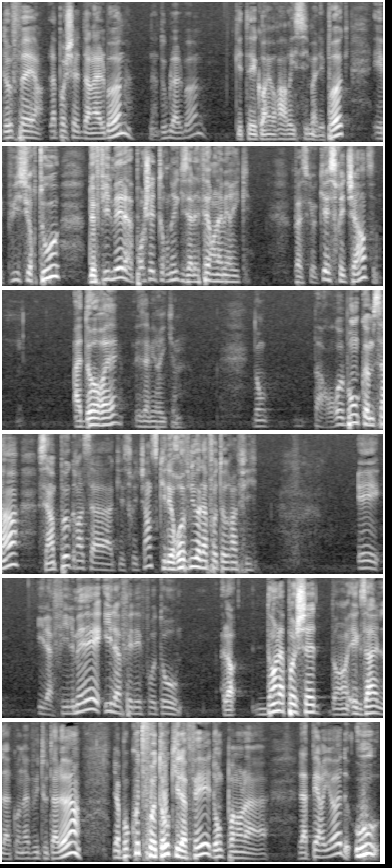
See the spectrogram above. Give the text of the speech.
de faire la pochette d'un album, d'un double album, qui était quand même rarissime à l'époque, et puis surtout de filmer la prochaine tournée qu'ils allaient faire en Amérique. Parce que Keith Richards adorait les Américains. Par rebond comme ça, c'est un peu grâce à Keith Richards qu'il est revenu à la photographie. Et il a filmé, il a fait des photos. Alors, dans la pochette, dans Exile, qu'on a vu tout à l'heure, il y a beaucoup de photos qu'il a fait donc, pendant la, période où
